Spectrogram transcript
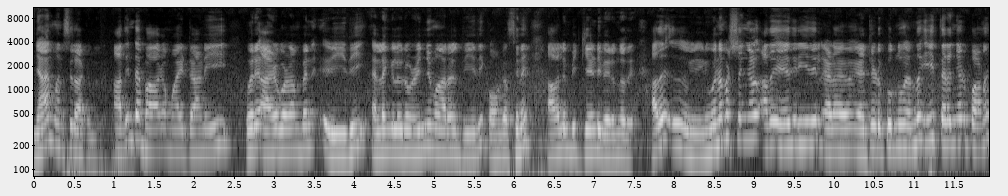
ഞാൻ മനസ്സിലാക്കുന്നത്. അതിന്റെ ഭാഗമായിട്ടാണ് ഈ ഒരു അഴകുഴമ്പൻ രീതി അല്ലെങ്കിൽ ഒരു ഒഴിഞ്ഞുമാറൽ രീതി കോൺഗ്രസ്സിന് അവലംബിക്കേണ്ടി വരുന്നത്. അത് ന്യൂനപക്ഷങ്ങൾ അത് ഏത് രീതിയിൽ ഏറ്റെടുക്കുന്നു എന്ന് ഈ തെരഞ്ഞെടുപ്പാണ്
